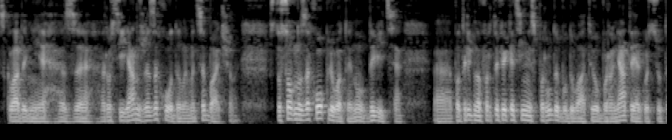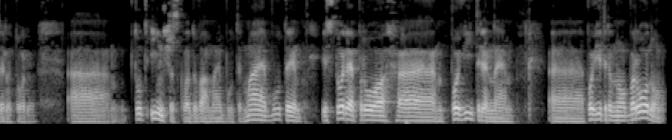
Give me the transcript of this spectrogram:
складені з росіян, вже заходили. Ми це бачили. Стосовно захоплювати, ну дивіться, потрібно фортифікаційні споруди будувати обороняти якось цю територію. Тут інша складова має бути. Має бути історія про е, повітряне. е, Повітряну оборону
